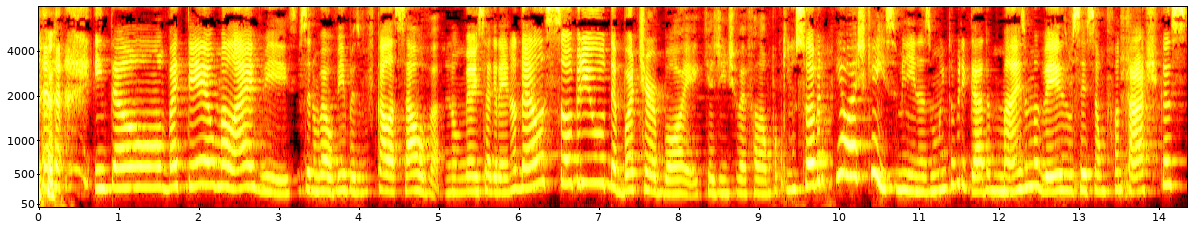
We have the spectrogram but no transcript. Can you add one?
então vai ter uma live, você não vai ouvir, mas eu vou ficar lá salva no meu Instagram e no dela sobre o The Butcher Boy, que a gente vai falar um pouquinho sobre. E eu acho que é isso, meninas. Muito obrigada mais uma vez. Vocês são fantásticas.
